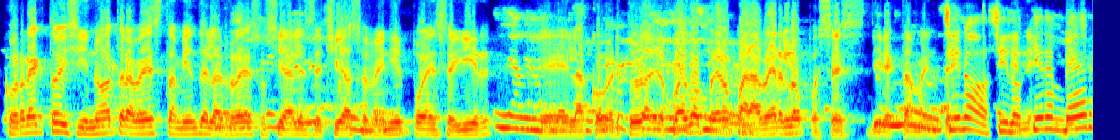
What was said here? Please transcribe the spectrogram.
Correcto, y si no, a través también de las redes sociales de Chivas Femenil pueden seguir eh, la cobertura del juego, pero para verlo, pues es directamente. Sí, no, si lo quieren ver,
